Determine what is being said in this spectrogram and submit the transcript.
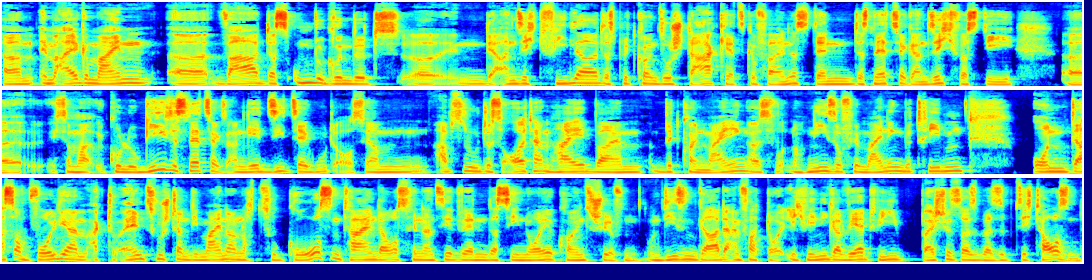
Ähm, Im Allgemeinen äh, war das unbegründet äh, in der Ansicht vieler, dass Bitcoin so stark jetzt gefallen ist, denn das Netzwerk an sich, was die, äh, ich sag mal, Ökologie des Netzwerks angeht, sieht sehr gut aus. Wir haben ein absolutes All-Time-High beim Bitcoin Mining, also es wird noch nie so viel Mining betrieben und das, obwohl ja im aktuellen Zustand die Miner noch zu großen Teilen daraus finanziert werden, dass sie neue Coins schürfen. Und die sind gerade einfach deutlich weniger wert, wie beispielsweise bei 70.000.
